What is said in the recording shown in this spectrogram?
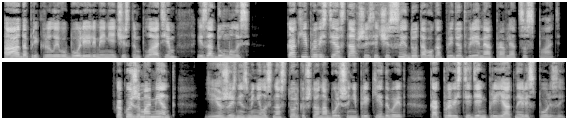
Ада прикрыла его более или менее чистым платьем и задумалась, как ей провести оставшиеся часы до того, как придет время отправляться спать? В какой же момент ее жизнь изменилась настолько, что она больше не прикидывает, как провести день приятно или с пользой,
